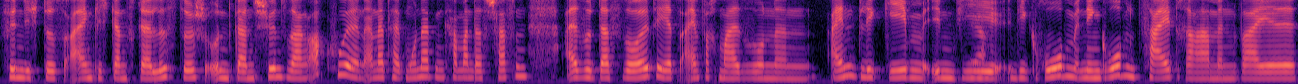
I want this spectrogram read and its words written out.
finde ich das eigentlich ganz realistisch und ganz schön zu sagen, ach cool, in anderthalb Monaten kann man das schaffen. Also das sollte jetzt einfach mal so einen Einblick geben in die, ja. in die groben, in den groben Zeitrahmen, weil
